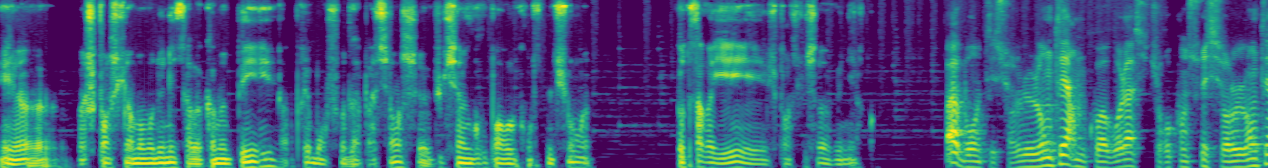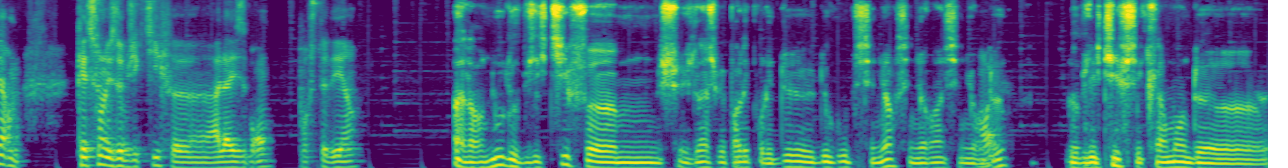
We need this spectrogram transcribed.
Et je pense qu'à un moment donné, ça va quand même payer. Après, bon, il faut de la patience. Vu que c'est un groupe en reconstruction, il faut travailler et je pense que ça va venir. Ah bon, tu es sur le long terme, quoi. Voilà, si tu reconstruis sur le long terme, quels sont les objectifs à l'AS Bron pour ce D1 alors nous, l'objectif, euh, là je vais parler pour les deux, deux groupes seniors, senior 1 et senior 2. L'objectif, c'est clairement de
